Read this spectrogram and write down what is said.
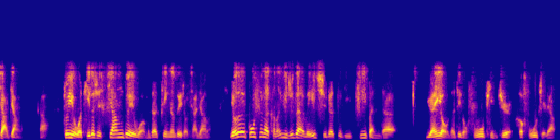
下降了啊。注意，我提的是相对我们的竞争对手下降了。有的公司呢，可能一直在维持着自己基本的原有的这种服务品质和服务质量，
